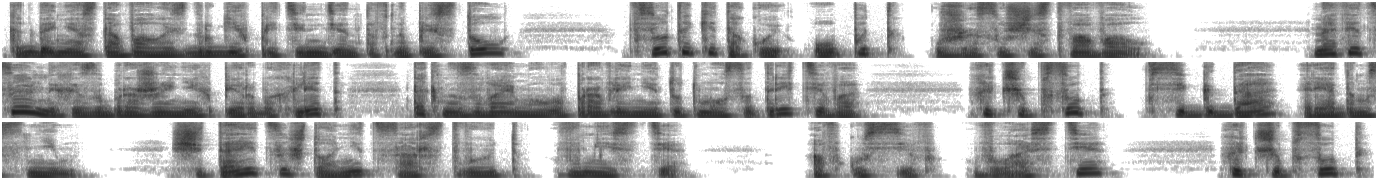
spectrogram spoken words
когда не оставалось других претендентов на престол, все-таки такой опыт уже существовал. На официальных изображениях первых лет – так называемого правления Тутмоса III, Хатшепсут всегда рядом с ним. Считается, что они царствуют вместе. А вкусив власти, Хатшепсут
